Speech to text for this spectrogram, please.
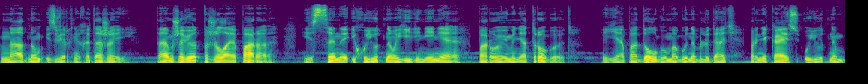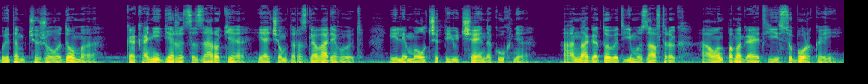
на одном из верхних этажей. Там живет пожилая пара, и сцены их уютного единения порою меня трогают. Я подолгу могу наблюдать, проникаясь уютным бытом чужого дома, как они держатся за руки и о чем-то разговаривают, или молча пьют чай на кухне. Она готовит ему завтрак, а он помогает ей с уборкой.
